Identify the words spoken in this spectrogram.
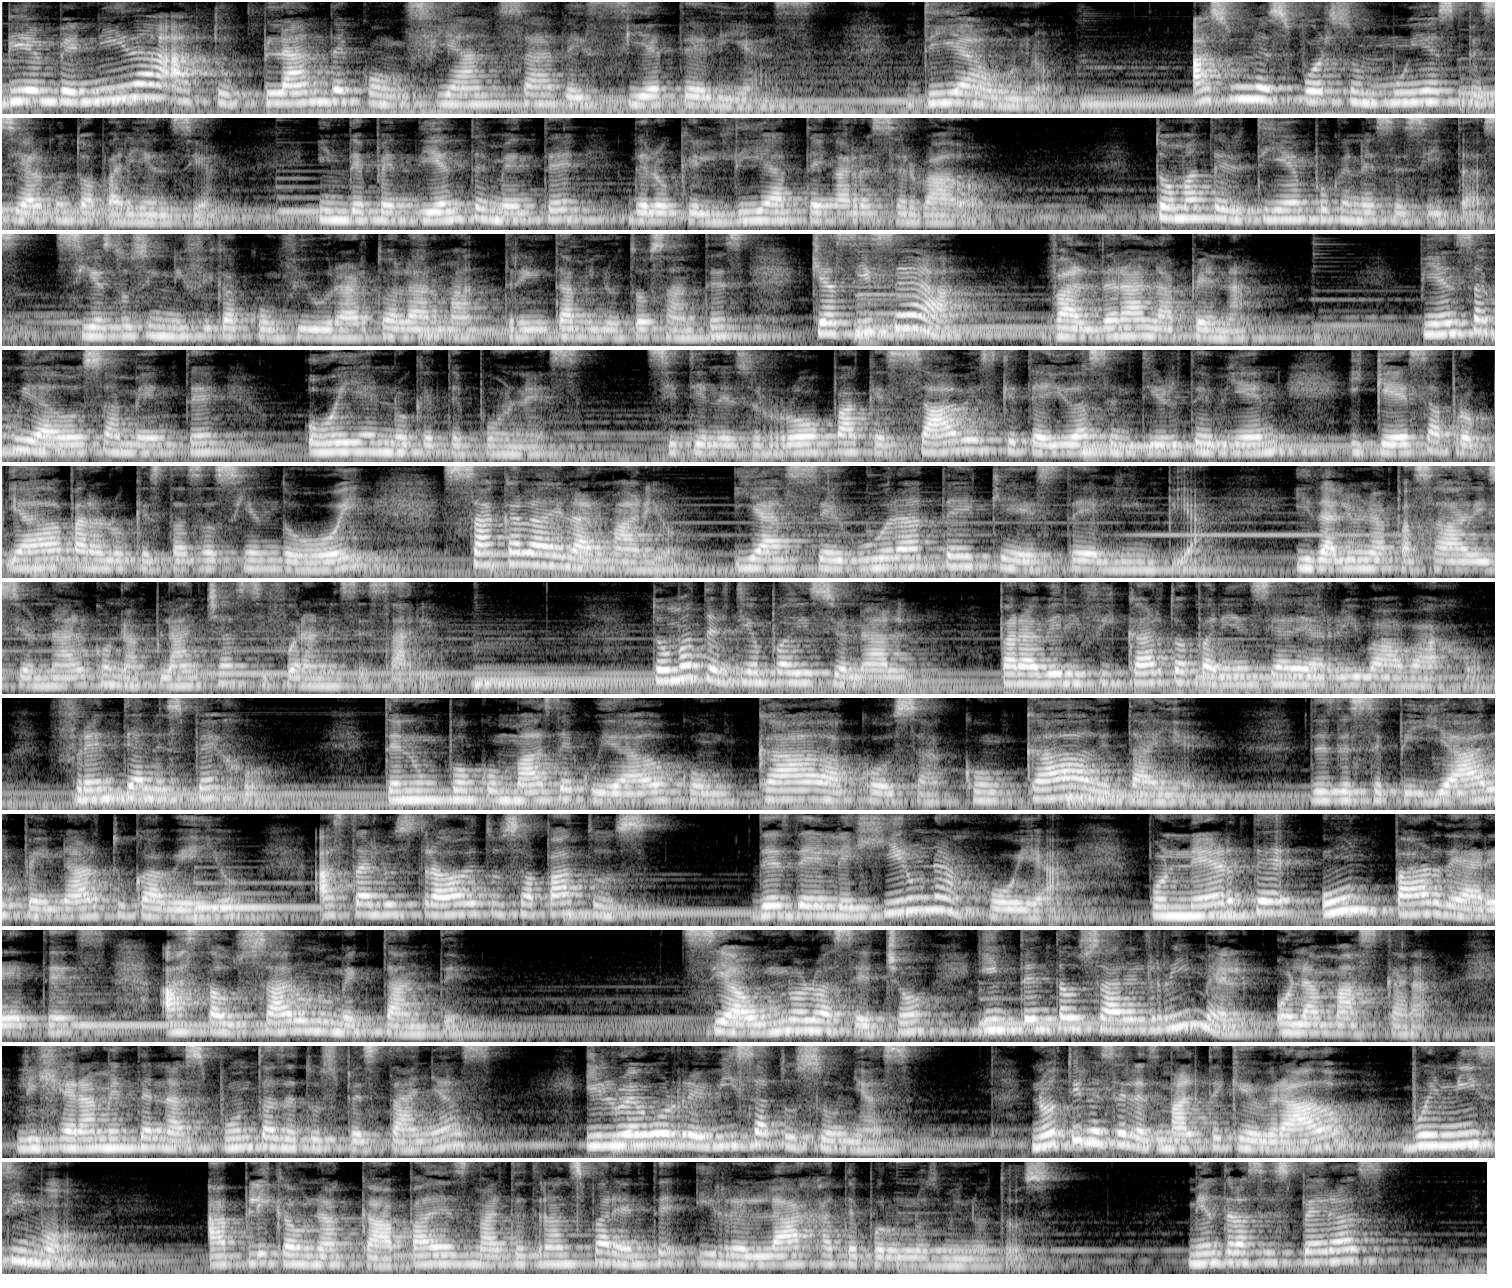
Bienvenida a tu plan de confianza de 7 días. Día 1. Haz un esfuerzo muy especial con tu apariencia, independientemente de lo que el día tenga reservado. Tómate el tiempo que necesitas. Si esto significa configurar tu alarma 30 minutos antes, que así sea, valdrá la pena. Piensa cuidadosamente hoy en lo que te pones si tienes ropa que sabes que te ayuda a sentirte bien y que es apropiada para lo que estás haciendo hoy, sácala del armario y asegúrate que esté limpia y dale una pasada adicional con la plancha si fuera necesario. Tómate el tiempo adicional para verificar tu apariencia de arriba a abajo, frente al espejo. Ten un poco más de cuidado con cada cosa, con cada detalle desde cepillar y peinar tu cabello hasta el lustrado de tus zapatos, desde elegir una joya, ponerte un par de aretes, hasta usar un humectante. Si aún no lo has hecho, intenta usar el rímel o la máscara ligeramente en las puntas de tus pestañas y luego revisa tus uñas. ¿No tienes el esmalte quebrado? Buenísimo. Aplica una capa de esmalte transparente y relájate por unos minutos. Mientras esperas,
